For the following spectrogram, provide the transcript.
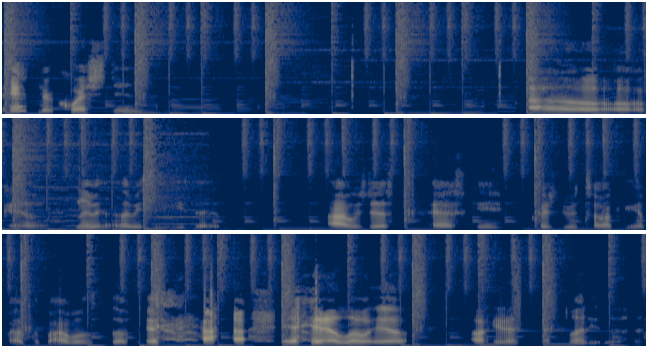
to answer your question, Oh, oh okay. Let me let me see. He said, "I was just asking because you were talking about the Bible and stuff." LOL. Okay, that's that's funny though. That's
